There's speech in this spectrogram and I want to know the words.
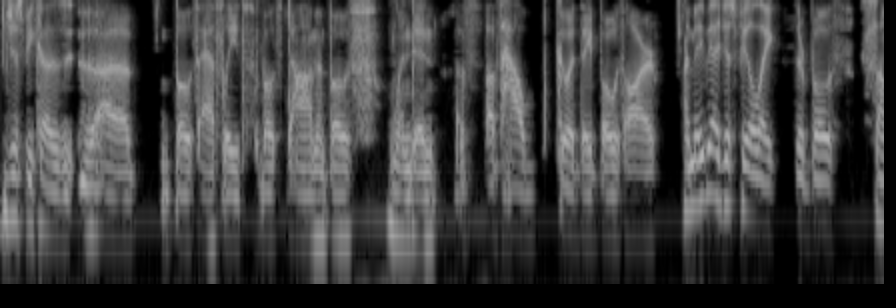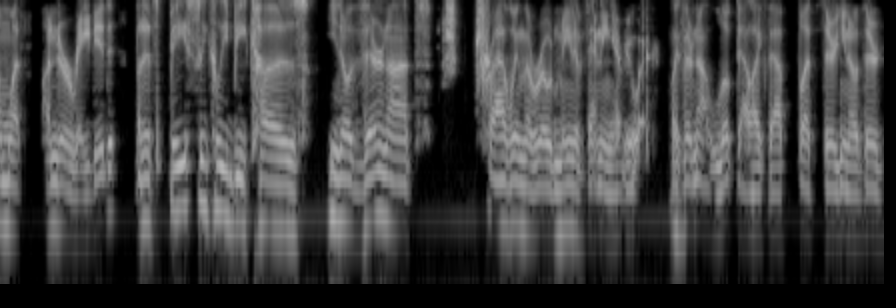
just because uh, both athletes, both Dom and both Linden, of, of how good they both are. And maybe I just feel like they're both somewhat underrated, but it's basically because, you know, they're not tr- traveling the road main eventing everywhere. Like they're not looked at like that, but they're, you know, they're,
